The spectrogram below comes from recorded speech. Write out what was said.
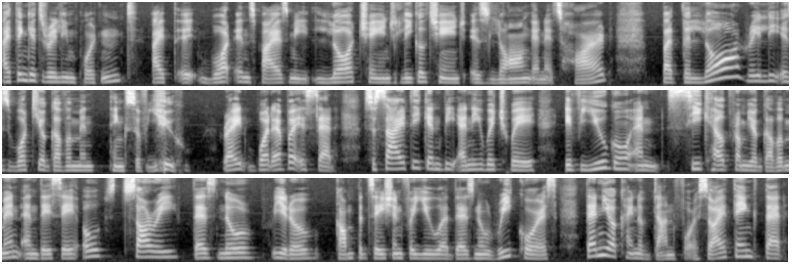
I think it's really important. I, it, what inspires me, law change, legal change is long and it's hard, but the law really is what your government thinks of you, right? Whatever is said. Society can be any which way. If you go and seek help from your government and they say, oh, sorry, there's no, you know, compensation for you or there's no recourse, then you're kind of done for. So I think that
